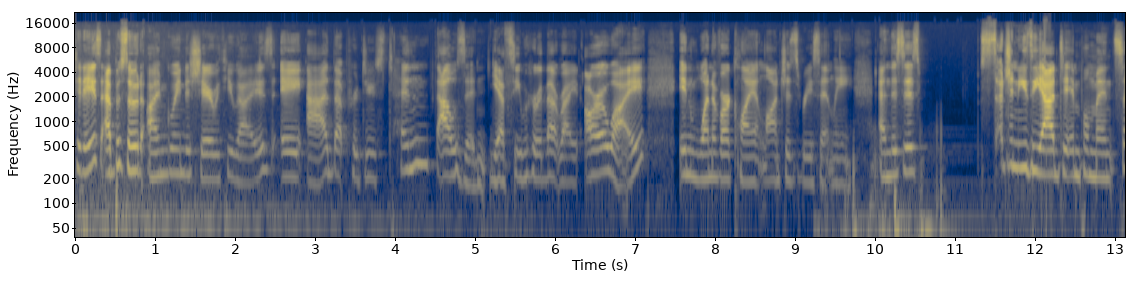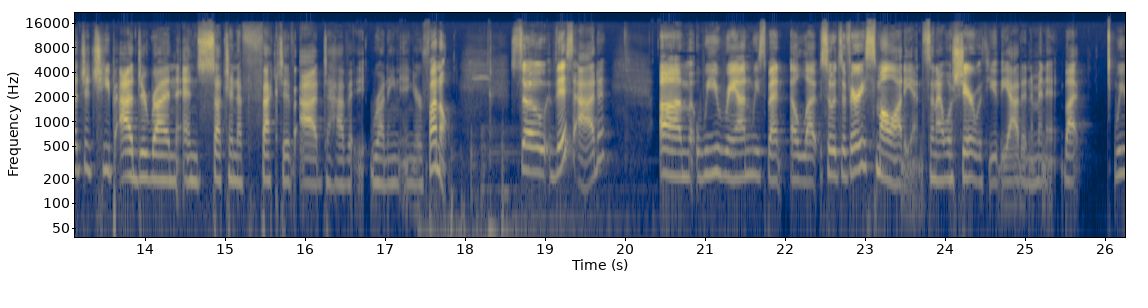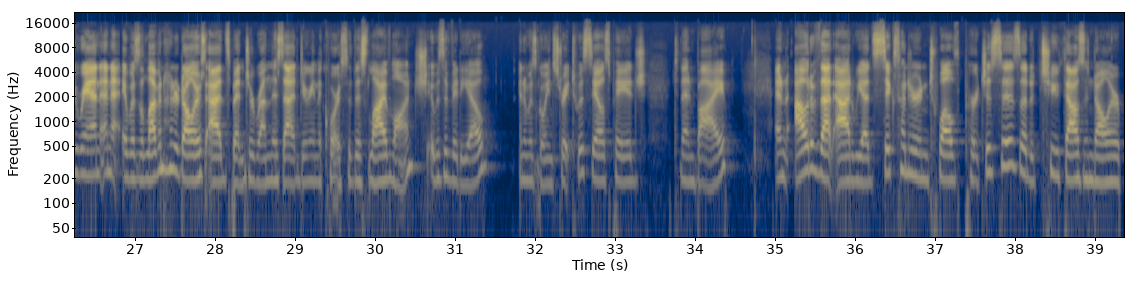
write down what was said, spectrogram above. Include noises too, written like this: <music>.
Today's episode, I'm going to share with you guys a ad that produced 10,000, yes, you heard that right, ROI in one of our client launches recently. And this is such an easy ad to implement, such a cheap ad to run, and such an effective ad to have it running in your funnel. So this ad, um, we ran, we spent 11, so it's a very small audience, and I will share with you the ad in a minute, but we ran and it was $1100 ad spend to run this ad during the course of this live launch. It was a video and it was going straight to a sales page to then buy. And out of that ad we had 612 purchases at a $2000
